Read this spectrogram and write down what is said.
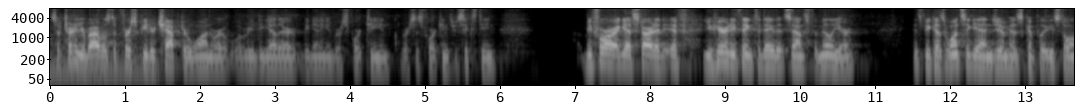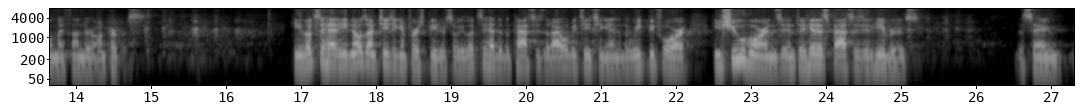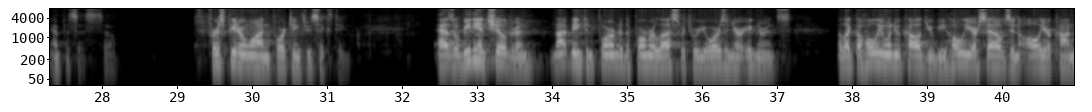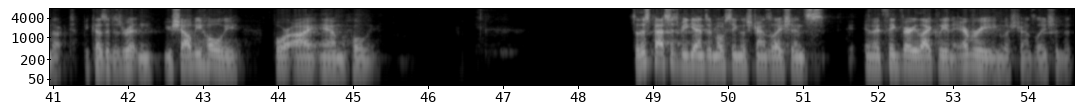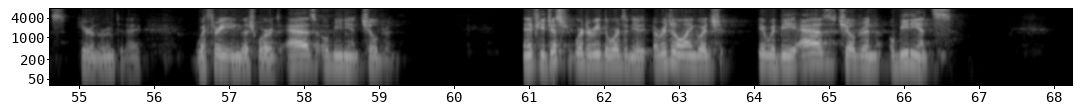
So turn in your Bibles to 1 Peter chapter 1, where we'll read together beginning in verse 14, verses 14 through 16. Before I get started, if you hear anything today that sounds familiar, it's because once again Jim has completely stolen my thunder on purpose. He looks ahead, he knows I'm teaching in 1 Peter, so he looks ahead to the passage that I will be teaching in, and the week before, he shoehorns into his passage in Hebrews the same emphasis. So 1 Peter 1, 14 through 16. As obedient children, not being conformed to the former lusts which were yours in your ignorance, but like the Holy One who called you, be holy yourselves in all your conduct, because it is written, You shall be holy, for I am holy. So this passage begins in most English translations, and I think very likely in every English translation that's here in the room today, with three English words, as obedient children. And if you just were to read the words in the original language, it would be as children obedience.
